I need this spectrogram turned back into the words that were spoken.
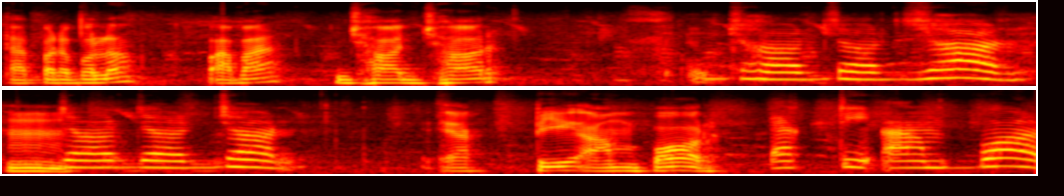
তারপরে বলো আবার ঝড় ঝড় ঝড় ঝড় ঝড় হুম। ঝড় ঝড় ঝড় একটি আম পর। একটি আম পর।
